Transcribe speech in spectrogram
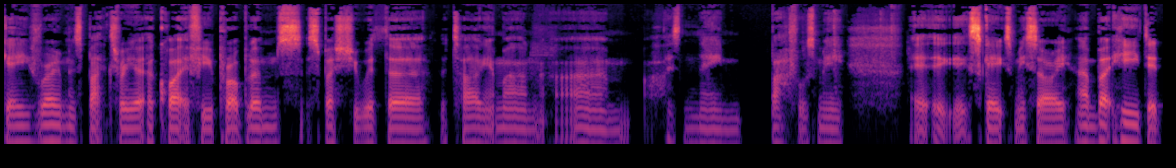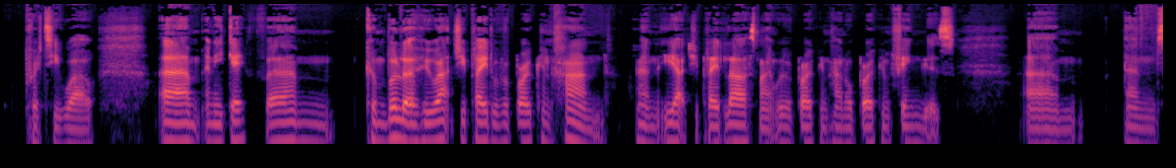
gave Roman's back three a, a quite a few problems, especially with the the target man. Um, his name baffles me; it, it, escapes me. Sorry, um, but he did pretty well, um, and he gave um, Kumbulla, who actually played with a broken hand, and he actually played last night with a broken hand or broken fingers. Um, and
